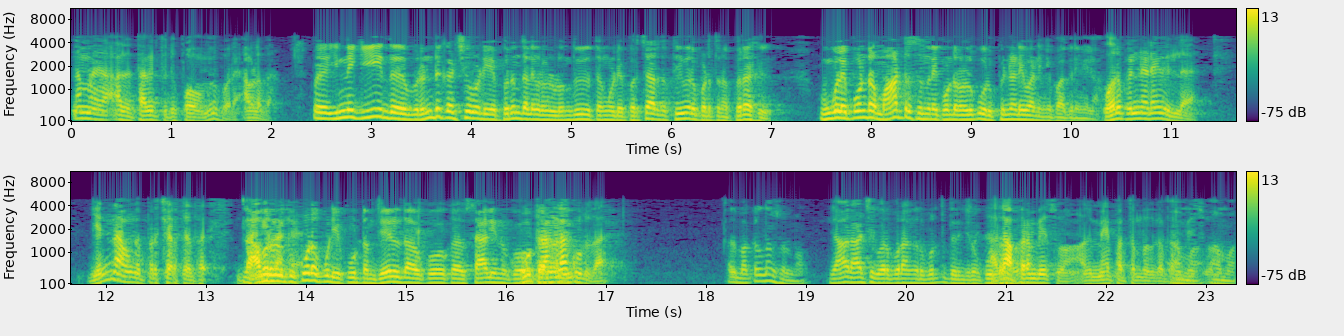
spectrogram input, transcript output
நம்ம அதை தவிர்த்துட்டு போவோம்னு போறேன். அவ்வளவுதான். இப்ப இன்னைக்கு இந்த ரெண்டு கட்சிகளுடைய பெருந்தலைவர்கள் வந்து தங்களுடைய பிரச்சாரத்தை தீவிரப்படுத்தின பிறகு உங்களை போன்ற மாற்று சிந்தனை கொண்டவர்களுக்கு ஒரு பின்னடைவா நீங்க பாக்குறீங்களா? ஒரு பின்னடைவு இல்ல. என்ன அவங்க பிரச்சாரத்தை அவர்களுக்கு கூடக்கூடிய கூட்டம் ஜெயலலிதாவுக்கோ ஸ்டாலினுக்கோ கூட்டுறாங்களா கூடுதா அது மக்கள் தான் சொல்லணும். யார் ஆட்சிக்கு வர போறாங்கிற பொறுத்து தெரிஞ்சிடும் அப்புறம் பேசுவோம். அது மே பத்தொன்பதுக்கு அப்புறம் ஆமா பேசுவோம். ஆமா.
